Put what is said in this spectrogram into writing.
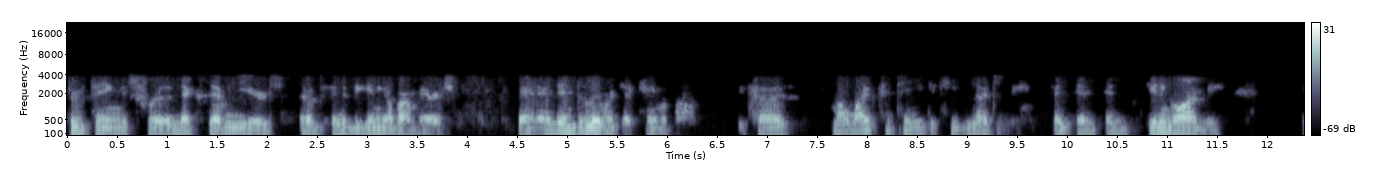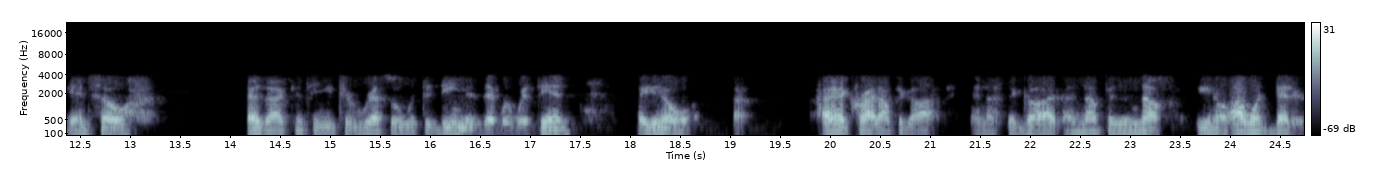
through things for the next seven years of, in the beginning of our marriage, and, and then deliverance that came about because my wife continued to keep nudging me and, and, and getting on me. And so as I continued to wrestle with the demons that were within, you know, I had cried out to God and I said, God, enough is enough. You know, I want better.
